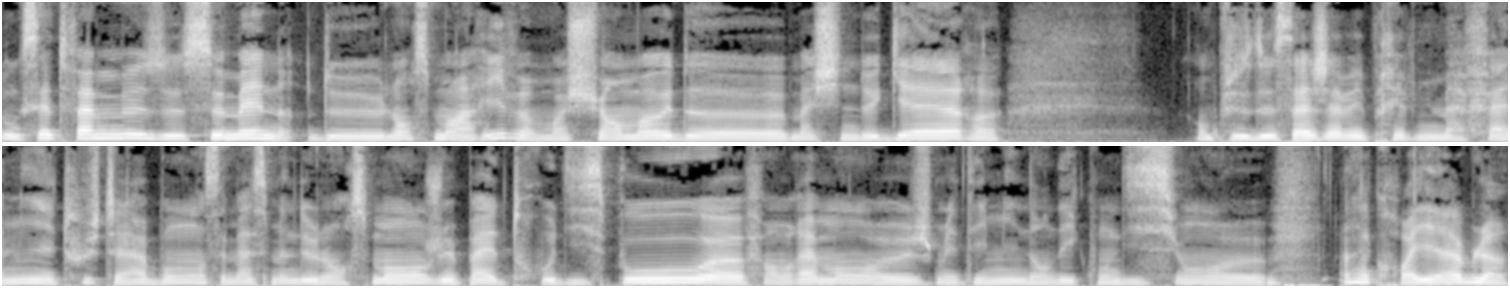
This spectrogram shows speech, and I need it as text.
Donc cette fameuse semaine de lancement arrive, moi je suis en mode euh, machine de guerre, en plus de ça, j'avais prévenu ma famille et tout. J'étais là, bon, c'est ma semaine de lancement, je vais pas être trop dispo. Euh, enfin, vraiment, euh, je m'étais mis dans des conditions euh, incroyables.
